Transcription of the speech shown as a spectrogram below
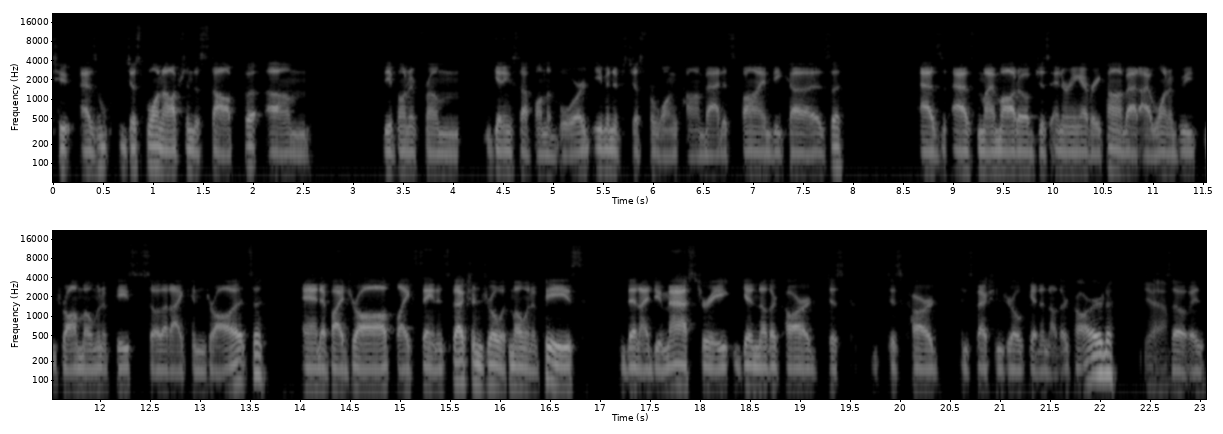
to as just one option to stop um, the opponent from getting stuff on the board, even if it's just for one combat, is fine because as as my motto of just entering every combat, I want to be draw a moment of peace so that I can draw it. And if I draw up like say an inspection drill with moment of peace, then I do mastery, get another card, disc, discard inspection drill, get another card. Yeah. So it,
